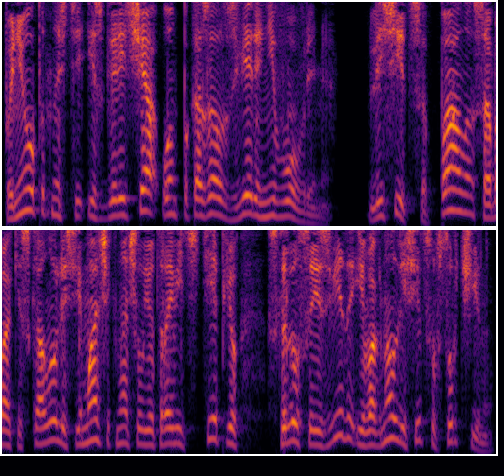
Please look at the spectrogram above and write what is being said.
По неопытности и сгоряча он показал зверя не вовремя. Лисица пала, собаки скололись, и мальчик начал ее травить степью, скрылся из вида и вогнал лисицу в сурчину.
